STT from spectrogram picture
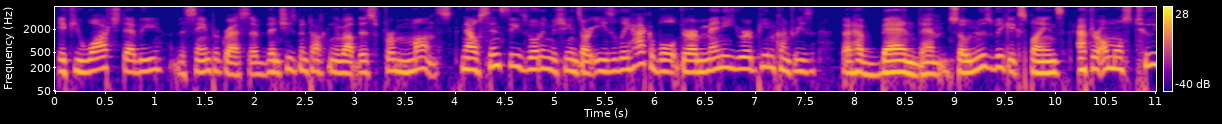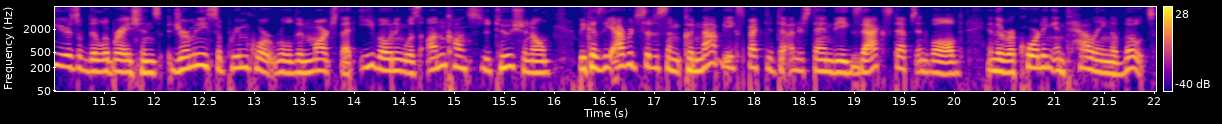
If you watch Debbie, the Sane Progressive, then she's been talking about this for months. Now, since these voting machines are easily hackable, there are many European countries that have banned them. So, Newsweek explains after almost two years of deliberations, Germany's Supreme Court ruled in March that e voting was unconstitutional because the average citizen could not be expected to understand the exact steps involved in the recording and tallying of votes.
